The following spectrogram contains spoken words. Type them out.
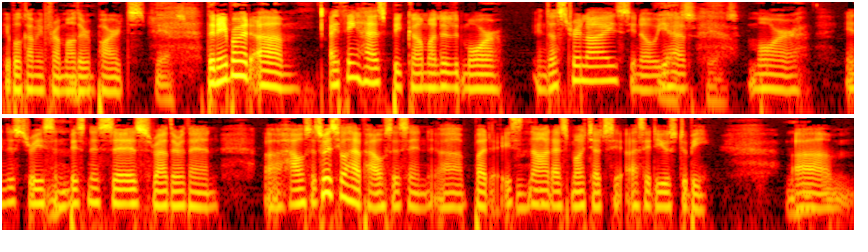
people coming from other parts. Yes. The neighborhood, um, I think, has become a little bit more industrialized. You know, you have yes. Yes. more industries Mm-hmm. and businesses rather than uh, houses. We still have houses, and uh, but it's Mm-hmm. not as much as as it used to be. Um,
